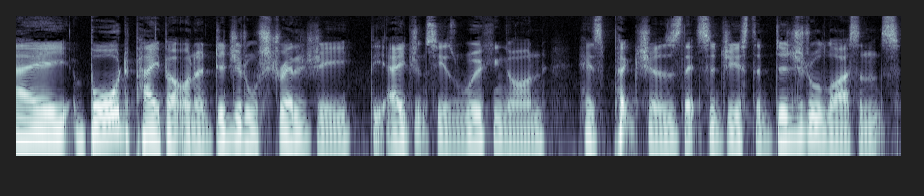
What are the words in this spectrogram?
A board paper on a digital strategy the agency is working on has pictures that suggest a digital license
